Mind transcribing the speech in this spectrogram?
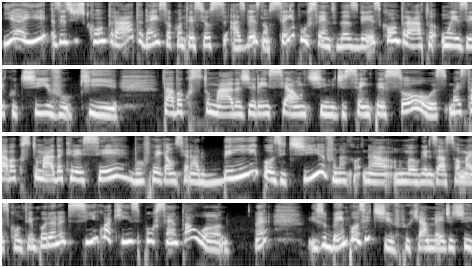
E aí, às vezes a gente contrata, né? Isso aconteceu, às vezes não, 100% das vezes, contrata um executivo que estava acostumado a gerenciar um time de 100 pessoas, mas estava acostumado a crescer, vou pegar um cenário bem positivo, na, na, numa organização mais contemporânea, de 5% a 15% ao ano. Né? Isso bem positivo, porque a média de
